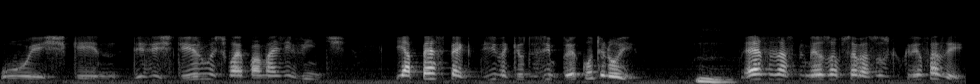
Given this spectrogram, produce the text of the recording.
os que desistiram, isso vai para mais de 20. E a perspectiva é que o desemprego continue. Hum. Essas são as primeiras observações que eu queria fazer.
